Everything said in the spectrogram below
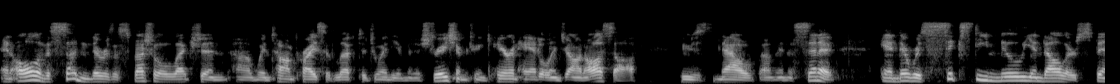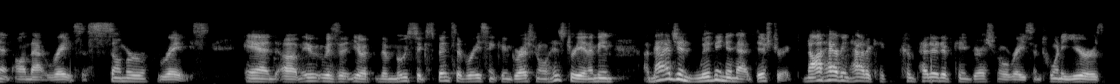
And all of a sudden, there was a special election uh, when Tom Price had left to join the administration between Karen Handel and Jon Ossoff, who's now um, in the Senate. And there was $60 million spent on that race, a summer race and um, it was you know the most expensive race in congressional history. And I mean, imagine living in that district, not having had a competitive congressional race in 20 years,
